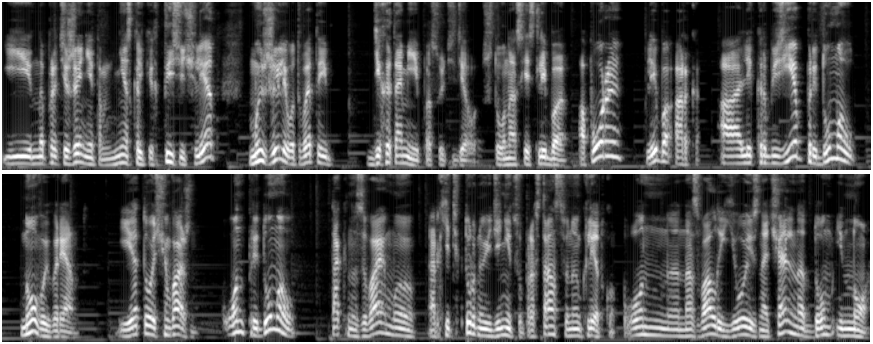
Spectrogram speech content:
и на протяжении там нескольких тысяч лет мы жили вот в этой дихотомии, по сути дела, что у нас есть либо опоры, либо арка. А Ле Корбюзье придумал новый вариант, и это очень важно. Он придумал так называемую архитектурную единицу, пространственную клетку. Он назвал ее изначально дом Инно,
